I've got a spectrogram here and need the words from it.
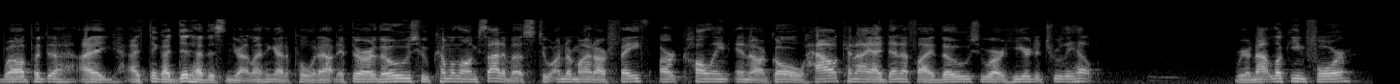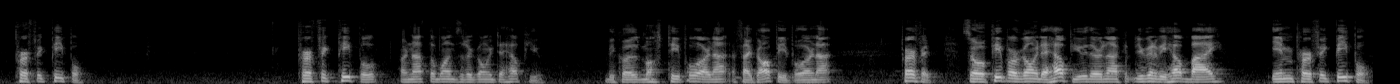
Well, but uh, I, I think I did have this in your outline. I think I had to pull it out. If there are those who come alongside of us to undermine our faith, our calling, and our goal, how can I identify those who are here to truly help? We are not looking for perfect people. Perfect people are not the ones that are going to help you because most people are not, in fact, all people are not perfect. So if people are going to help you, they're not, you're going to be helped by imperfect people.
